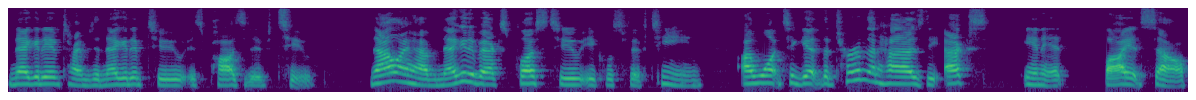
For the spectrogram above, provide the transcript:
Negative times a negative 2 is positive 2. Now I have negative x plus 2 equals 15. I want to get the term that has the x in it by itself.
